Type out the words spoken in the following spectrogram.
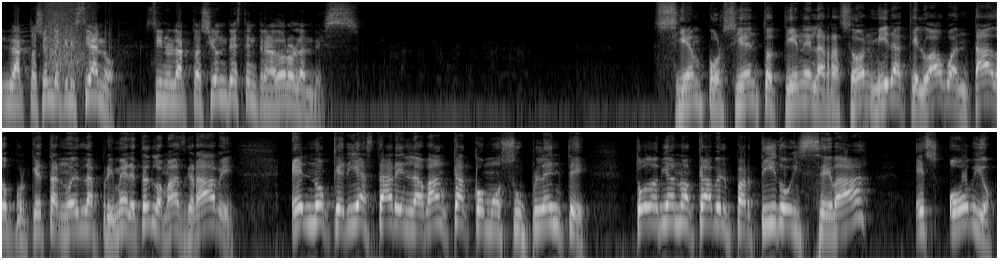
la actuación de Cristiano, sino la actuación de este entrenador holandés. 100% tiene la razón. Mira que lo ha aguantado porque esta no es la primera, esta es lo más grave. Él no quería estar en la banca como suplente. Todavía no acaba el partido y se va. Es obvio.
